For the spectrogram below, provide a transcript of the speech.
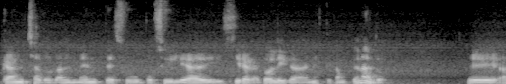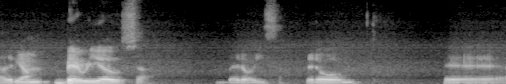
cancha totalmente su posibilidad de dirigir a Católica en este campeonato. Eh, Adrián Berriosa. Veroisa. Pero eh,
